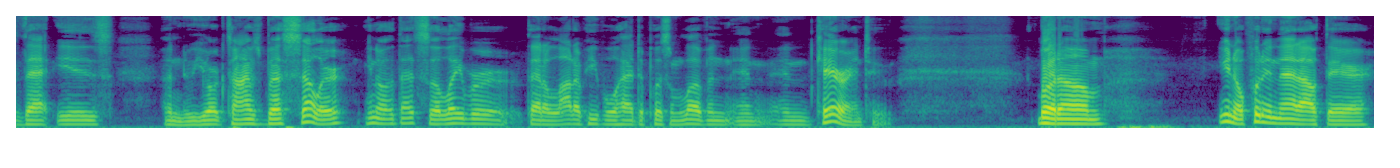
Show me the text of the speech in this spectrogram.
that is a New York Times bestseller, you know, that's a labor that a lot of people had to put some love and, and, and care into. But, um, you know, putting that out there,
